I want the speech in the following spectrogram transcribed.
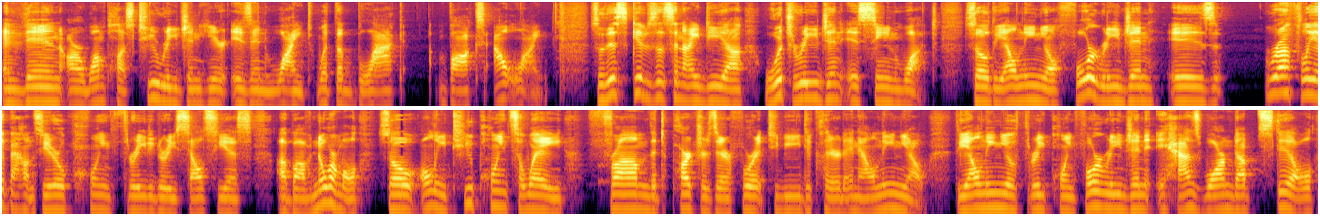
And then our 1 plus 2 region here is in white with the black box outline. So this gives us an idea which region is seeing what. So the El Nino 4 region is roughly about 0.3 degrees Celsius above normal, so only two points away from the departures there for it to be declared an El Nino. The El Nino 3.4 region, it has warmed up still.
